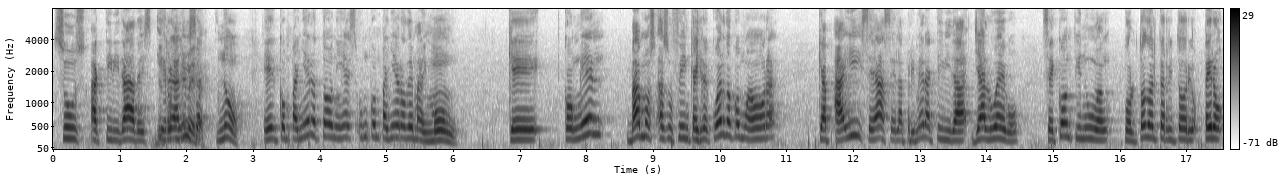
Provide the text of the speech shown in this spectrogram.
sus actividades ¿De y realiza... No, el compañero Tony es un compañero de Maimón, que con él vamos a su finca y recuerdo como ahora que ahí se hace la primera actividad, ya luego se continúan por todo el territorio, pero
